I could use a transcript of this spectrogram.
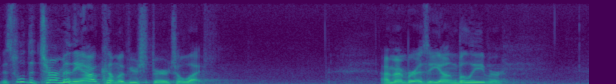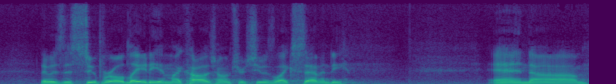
this will determine the outcome of your spiritual life. I remember as a young believer, there was this super old lady in my college home church. She was like 70. And um,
